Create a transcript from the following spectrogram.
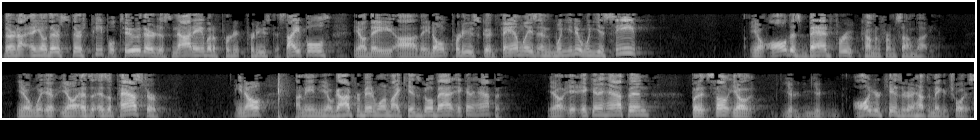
They're not, you know, there's, there's people too, they're just not able to produce disciples. You know, they, uh, they don't produce good families. And when you do, when you see, you know, all this bad fruit coming from somebody, you know, you know, as, as a pastor, you know, I mean, you know, God forbid one of my kids go bad, it can happen. You know, it, it can happen, but it's some, you know, you're, you're, all your kids are going to have to make a choice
